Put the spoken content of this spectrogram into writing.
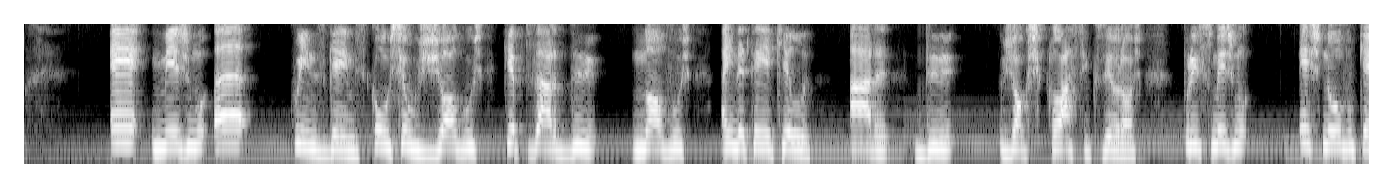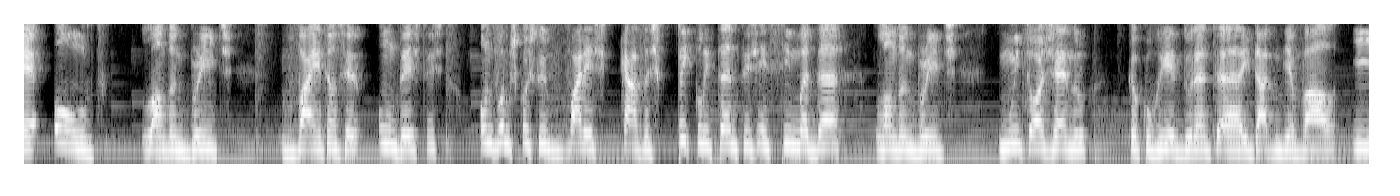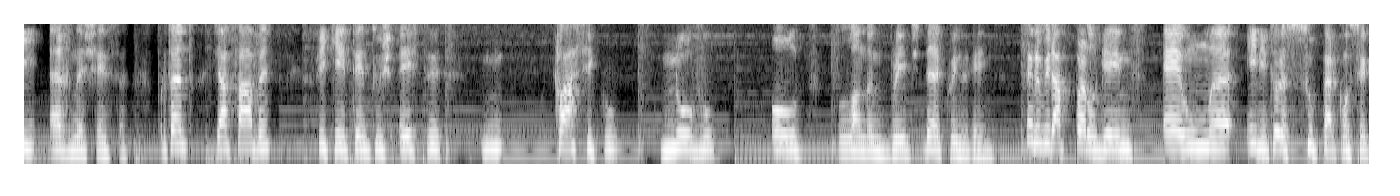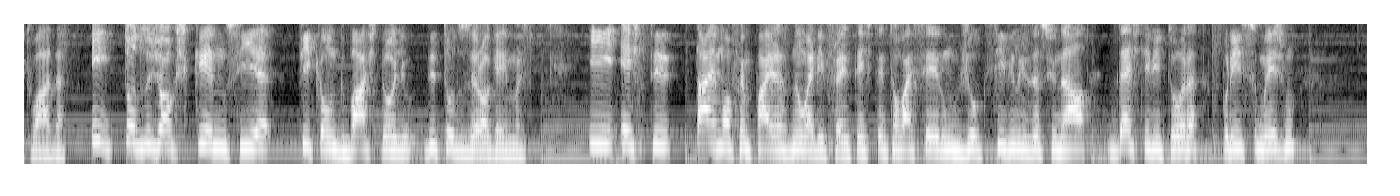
é mesmo a Queen's Games, com os seus jogos que, apesar de novos, ainda têm aquele ar de jogos clássicos euros. Por isso mesmo, este novo que é Old London Bridge vai então ser um destes, onde vamos construir várias casas periclitantes em cima da London Bridge, muito ao género que ocorria durante a Idade Medieval e a Renascença. Portanto, já sabem, fiquem atentos a este clássico novo Old London Bridge da Queen's Games. Sem virar Pearl Games é uma editora super conceituada e todos os jogos que anuncia ficam debaixo do olho de todos os Eurogamers. E este Time of Empires não é diferente, este então vai ser um jogo civilizacional desta editora, por isso mesmo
